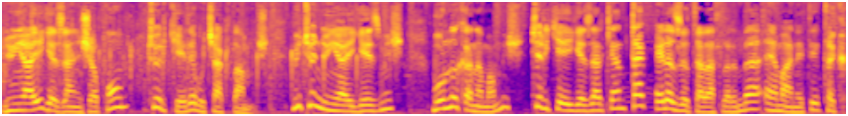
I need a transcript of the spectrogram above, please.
Dünyayı gezen Japon Türkiye'de bıçaklanmış. Bütün dünyayı gezmiş, burnu kanamamış. Türkiye'yi gezerken tak Elazığ taraflarında emaneti takı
